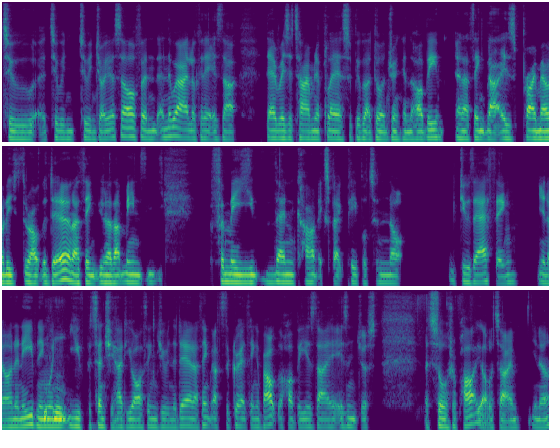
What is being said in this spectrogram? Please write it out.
to uh, to to enjoy yourself. And and the way I look at it is that there is a time and a place for people that don't drink in the hobby, and I think that is primarily throughout the day. And I think you know that means for me then can't expect people to not do their thing you know, on an evening mm-hmm. when you've potentially had your thing during the day. And I think that's the great thing about the hobby is that it isn't just a social party all the time, you know.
